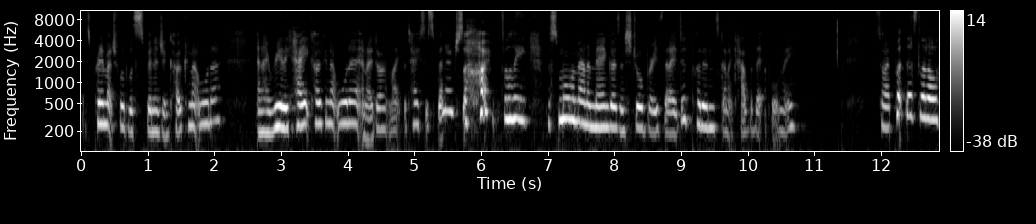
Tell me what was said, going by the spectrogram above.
it's pretty much filled with spinach and coconut water. And I really hate coconut water and I don't like the taste of spinach, so hopefully the small amount of mangoes and strawberries that I did put in is going to cover that for me. So I put this little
